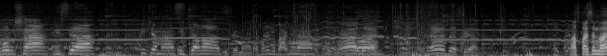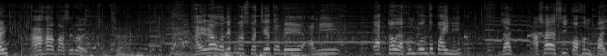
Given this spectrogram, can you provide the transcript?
খোলসা ইসা ইটা মাছ। ইটা মাছ। ইটা মাছ। তারপরে ভাগনা এই যে। এই যে সিয়াম মাছ পাইছেন ভাই? হ্যাঁ হ্যাঁ পাশে ভাই। আচ্ছা। ভাইরা অনেক মাছ পাচ্ছে তবে আমি একটাও এখন পর্যন্ত পাইনি। যাক আশায় আছি কখন পাই।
